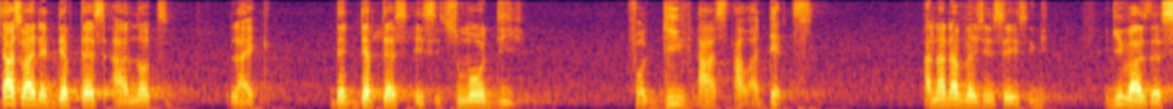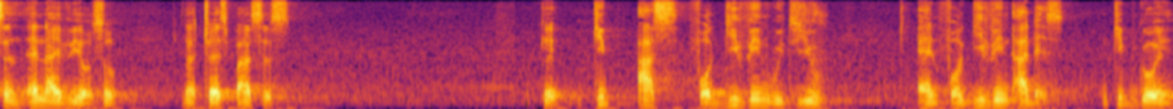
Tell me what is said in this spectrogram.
That's why the debtors are not like the debtors is small d. Forgive us our debts. Another version says, Give us the sin, NIV also, the trespasses Okay? Keep us forgiving with you and forgiving others. Keep going.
